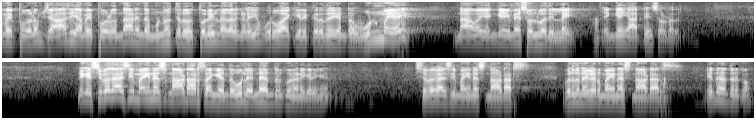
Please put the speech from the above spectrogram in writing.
அமைப்புகளும் ஜாதி அமைப்புகளும் தான் இந்த முந்நூற்றி எழுபது தொழில் நகரங்களையும் உருவாக்கி இருக்கிறது என்ற உண்மையை நாம் எங்கேயுமே சொல்வதில்லை. எங்கேயும் யார்ட்டையும் சொல்கிறதில்லை நீங்கள் சிவகாசி மைனஸ் நாடார்ஸ் அங்கே இந்த ஊரில் என்ன இருந்திருக்கும்னு நினைக்கிறீங்க? Sivakasi minus Nadars Virudhunagar minus Nadars. என்ன இருந்திருக்கும்?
